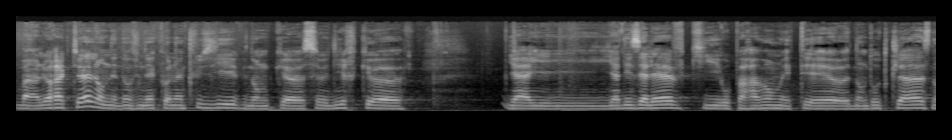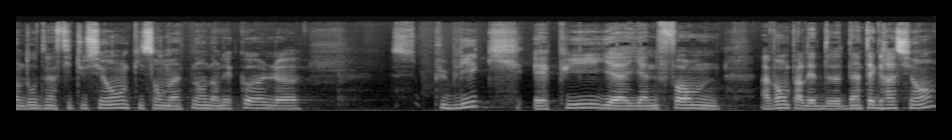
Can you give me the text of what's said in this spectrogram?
Ben, À l'heure actuelle, on est dans une école inclusive, donc ça veut dire que il y, a, des élèves qui auparavant étaient dans d'autres classes, dans d'autres institutions, qui sont maintenant dans l'école publique. Et puis, il y, a, il y a une forme avant, on parlait d'intégration.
